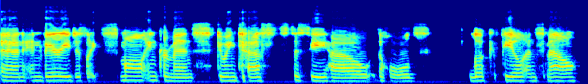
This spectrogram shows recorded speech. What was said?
and in very just like small increments, doing tests to see how the holds look, feel, and smell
